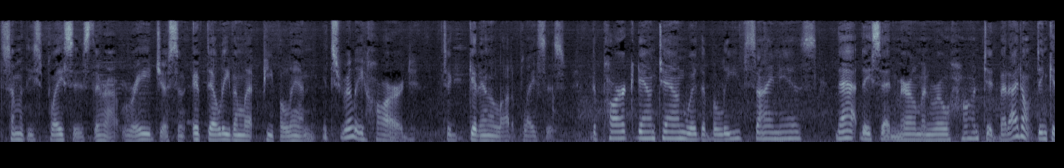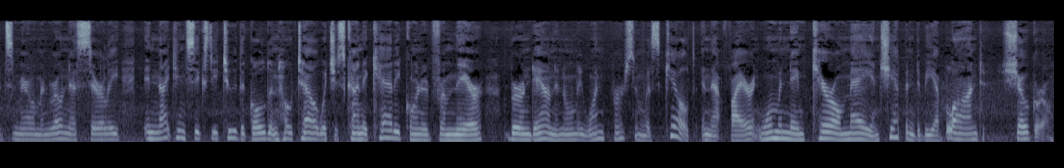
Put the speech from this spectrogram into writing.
some of these places they're outrageous, and if they'll even let people in, it's really hard to get in a lot of places. The park downtown where the Believe sign is, that they said Marilyn Monroe haunted, but I don't think it's Marilyn Monroe necessarily. In 1962, the Golden Hotel, which is kind of catty cornered from there, burned down, and only one person was killed in that fire. A woman named Carol May, and she happened to be a blonde showgirl.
